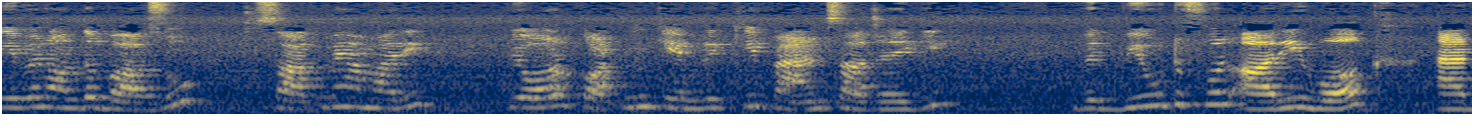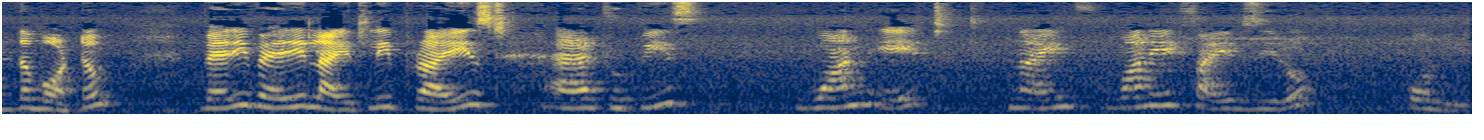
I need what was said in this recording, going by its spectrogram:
इवन ऑन द बाजू, साथ में हमारी प्योर कॉटन कैमरिक की पैंट्स आ जाएगी. With beautiful aari work at the bottom very very lightly priced at rupees one eight nine one eight five zero only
